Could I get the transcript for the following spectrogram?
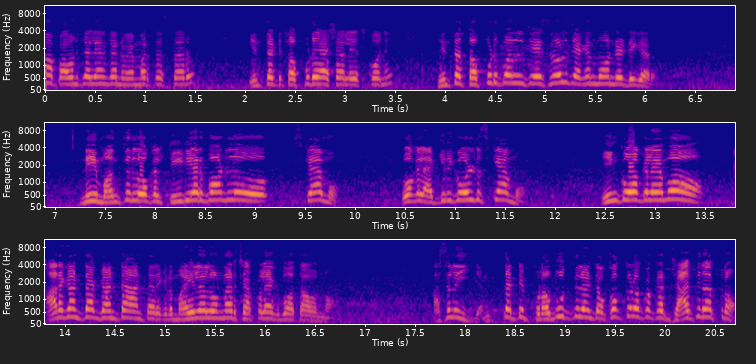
మా పవన్ కళ్యాణ్ గారిని విమర్శిస్తారు? ఇంతటి తప్పుడు వేషాలు వేసుకొని ఇంత తప్పుడు పనులు చేసిన వాళ్ళు జగన్మోహన్ రెడ్డి గారు. నీ మంత్రులు ఒకరు టీడీఆర్ బాండ్లు స్కాము ఒకరు అగ్రిగోల్డ్ స్కాము ఇంకొకలేమో అరగంట గంట అంటారు ఇక్కడ. మహిళలు ఉన్నారు చెప్పలేకపోతా ఉన్నాం. అసలు ఎంతటి ప్రబుద్ధులు అంటే ఒక్కొక్కరు ఒక్కొక్క జాతిరత్నం.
